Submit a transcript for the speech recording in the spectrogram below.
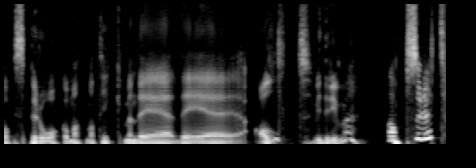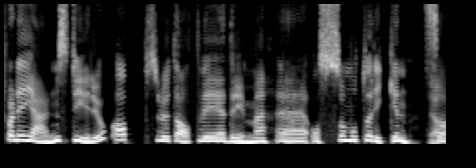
og språk og matematikk. Men det er, det er alt vi driver med. Absolutt, for hjernen styrer jo absolutt alt vi driver med. Eh, også motorikken. Ja. Så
